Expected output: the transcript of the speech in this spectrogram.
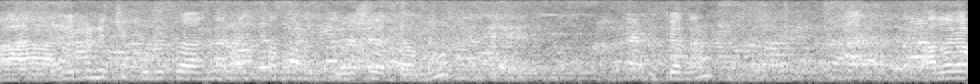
ఆ, ఇక్కడి నుంచి గుడి ప్రాంగణం మనం చూసేద్దాము. ఓకేనా? అలాగే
